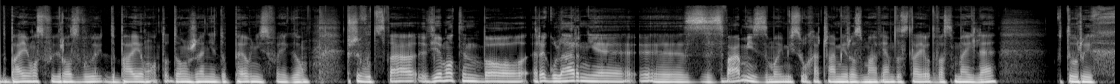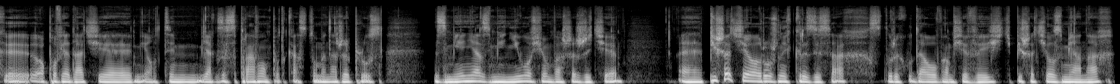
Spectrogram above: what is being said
dbają o swój rozwój, dbają o to dążenie do pełni swojego przywództwa. Wiem o tym, bo regularnie e, z wami, z moimi słuchaczami rozmawiam, dostaję od was maile, których opowiadacie mi o tym, jak za sprawą podcastu Manager Plus zmienia, zmieniło się wasze życie. E, piszecie o różnych kryzysach, z których udało Wam się wyjść, piszecie o zmianach,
